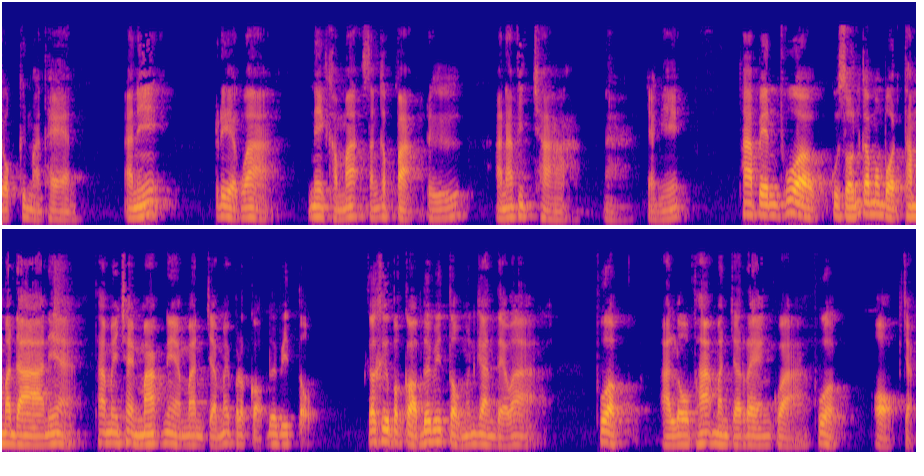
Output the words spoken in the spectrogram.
ยกขึ้นมาแทน อันนี้เรียกว่าเนคขมะสังกปะหรืออนัพิชานะอย่างนี้ ถ้าเป็นพวกกุศลกรรมบทธรรมดาเนี่ยถ้าไม่ใช่มรรคเนี่ยมันจะไม่ประกอบด้วยวิตก ก็คือประกอบด้วยวิตกเหมือนกัน แต่ว่าพวกอโลภะมันจะแรงกว่า พวกออกจาก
